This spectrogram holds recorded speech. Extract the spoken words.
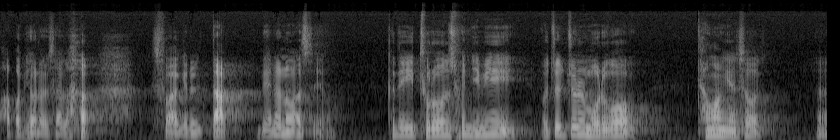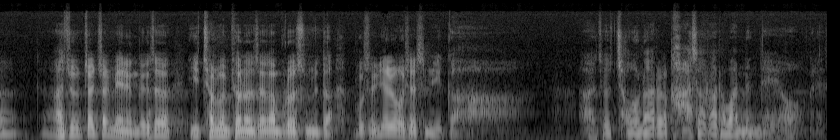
하고 변호사가 수화기를 딱 내려놓았어요. 근데 이 들어온 손님이 어쩔 줄 모르고 당황해서 어? 아주 쩔쩔매는 거예요. 그래서 이 젊은 변호사가 물었습니다. 무슨 일로 오셨습니까? 아저 전화를 가설하러 왔는데요. 그래서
